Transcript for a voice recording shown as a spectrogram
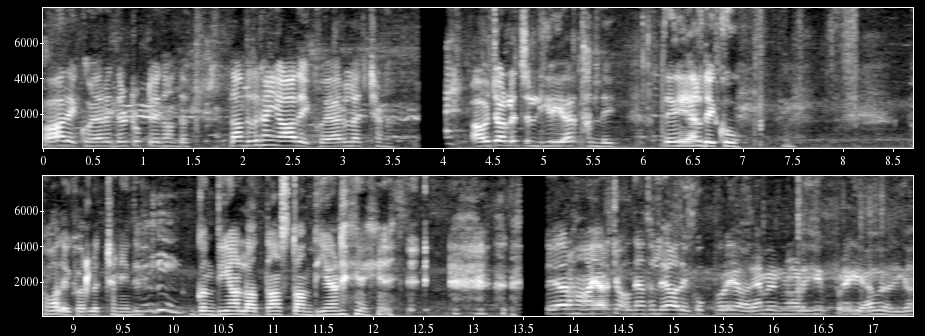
ਆਹ ਦੇਖੋ ਯਾਰ, ਇੱਧਰ ਟੁੱਟੇ ਦੰਦ। ਦੰਦ ਦਿਖਾਈ, ਆਹ ਦੇਖੋ ਯਾਰ, ਲੱਛਣ। ਆਓ ਚੱਲ ਚੱਲੀਏ ਯਾਰ ਥੱਲੇ। ਤੇ ਯਾਰ ਦੇਖੋ, ਆਹ ਦੇਖੋ ਯਾਰ ਲੱਛਣ ਇਹਦੇ। ਗੰਦੀਆਂ ਲਾਤਾਂ ਸਤਾਉਂਦੀਆਂ ਨੇ। ਤੇ ਯਾਰ ਹਾਂ ਯਾਰ, ਚੱਲਦੇ ਆ ਥੱਲੇ। ਆ ਦੇਖੋ, ਉੱਪਰੇ ਆ ਰਿਹਾ ਮੇਰੇ ਨਾਲ ਇਹ, ਉੱਪਰੇ ਗਿਆ ਹੋਇਆ ਸੀਗਾ।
